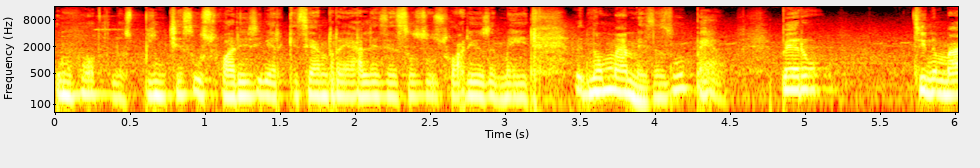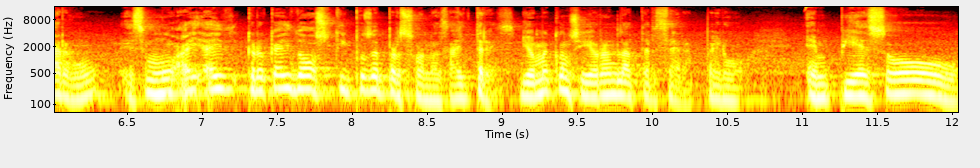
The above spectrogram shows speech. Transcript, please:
uno de los pinches usuarios y ver que sean reales esos usuarios de mail. No mames, es un pedo. Pero, sin embargo, es hay, creo que hay dos tipos de personas, hay tres. Yo me considero en la tercera, pero empiezo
